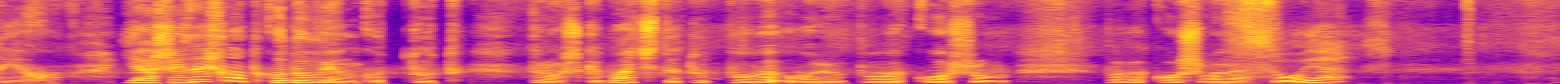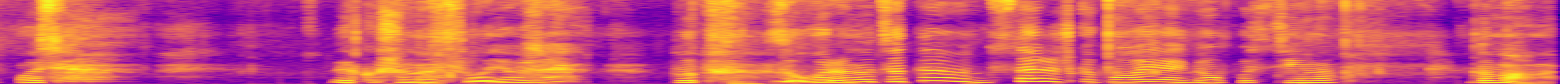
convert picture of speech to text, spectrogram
тихо. Я ще й зайшла таку долинку тут трошки. Бачите, тут повикошу, повикошувана соя. Ось викошена соя вже. Тут зорено. Це те стежечка, коли я йду постійно до мами.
